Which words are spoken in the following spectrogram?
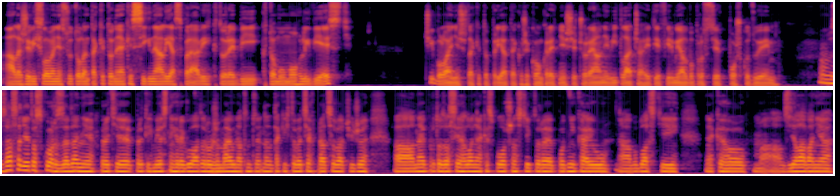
ale že vyslovene sú to len takéto nejaké signály a správy, ktoré by k tomu mohli viesť. Či bolo aj niečo takéto prijaté, akože konkrétnejšie, čo reálne vytláča aj tie firmy alebo proste poškodzuje im? V zásade je to skôr zadanie pre, tie, pre tých miestnych regulátorov, že majú na, tomto, na takýchto veciach pracovať, čiže a najprv to zasiahlo nejaké spoločnosti, ktoré podnikajú a v oblasti nejakého vzdelávania,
